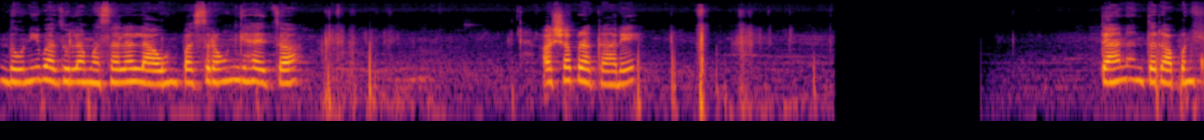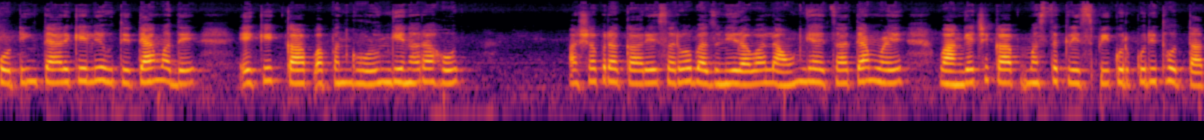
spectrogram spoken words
दोन्ही बाजूला मसाला लावून पसरवून घ्यायचा. अशा प्रकारे. त्यानंतर आपण कोटिंग तयार केली होती. त्यामध्ये एक एक काप आपण घोळून घेणार आहोत. अशा प्रकारे सर्व बाजूनी रवा लावून घ्यायचा. त्यामुळे वांग्याचे काप मस्त क्रिस्पी कुरकुरीत होतात.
